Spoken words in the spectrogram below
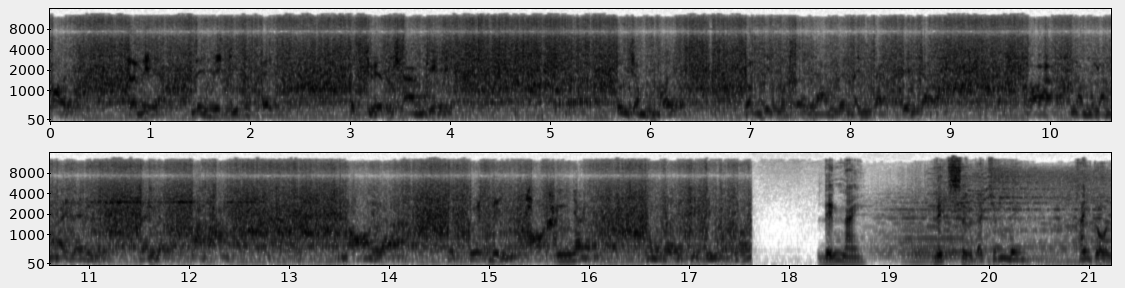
khỏi trận địa đến vị trí tập kết, chuyển sang thì ờ, phương châm mới, chuẩn bị một thời gian để đánh chắc, tiến chắc, qua 55 ngày lên để giành được toàn thắng. Đó là cái quyết định khó khăn nhất trong cái đời chỉ huy của tôi. Đến nay, lịch sử đã chứng minh thay đổi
